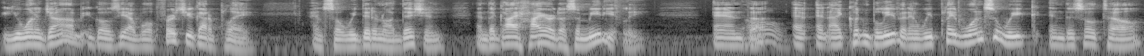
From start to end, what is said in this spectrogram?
You want a job? He goes, Yeah, well, first you got to play. And so we did an audition, and the guy hired us immediately. And, uh, Oh. and, and I couldn't believe it. And we played once a week in this hotel,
